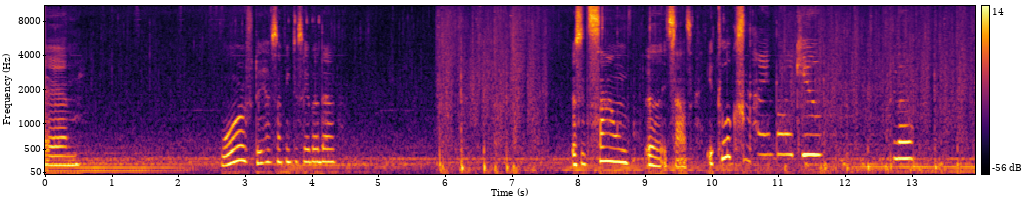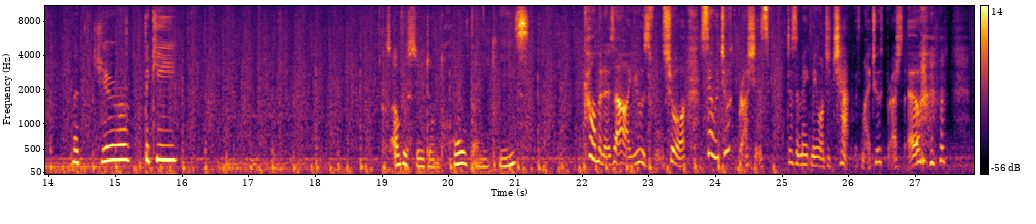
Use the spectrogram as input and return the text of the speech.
Um. Worf, do you have something to say about that? Does it sound? Uh, it sounds. It looks kind of like you. Know. That you're the key. Because obviously you don't hold any keys. Commoners are useful, sure. So are toothbrushes. Doesn't make me want to chat with my toothbrush, though.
